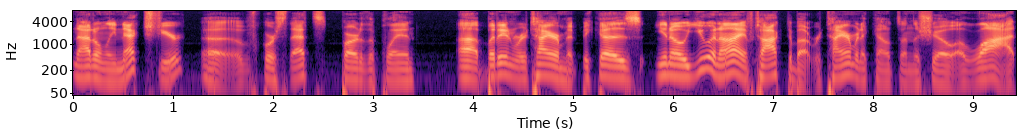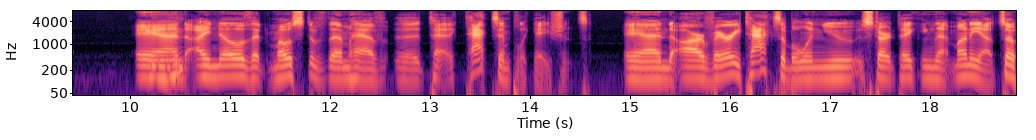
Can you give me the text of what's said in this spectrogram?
not only next year? Uh, of course, that's part of the plan, uh, but in retirement because you know you and I have talked about retirement accounts on the show a lot, and mm-hmm. I know that most of them have uh, ta- tax implications and are very taxable when you start taking that money out. So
